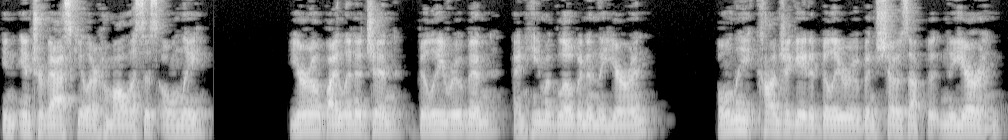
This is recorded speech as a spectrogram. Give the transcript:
in intravascular hemolysis only, urobilinogen, bilirubin, and hemoglobin in the urine. Only conjugated bilirubin shows up in the urine,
